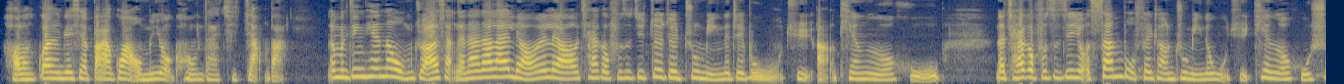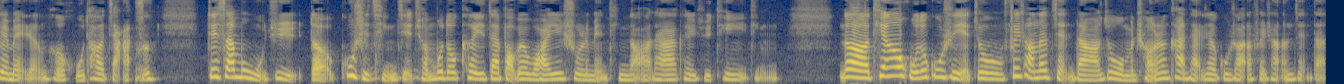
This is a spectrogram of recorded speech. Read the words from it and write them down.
好了，关于这些八卦，我们有空再去讲吧。那么今天呢，我们主要想跟大家来聊一聊柴可夫斯基最最著名的这部舞剧啊，《天鹅湖》。那柴可夫斯基有三部非常著名的舞剧，《天鹅湖》《睡美人》和《胡桃夹子》。这三部舞剧的故事情节全部都可以在《宝贝玩艺术》里面听到啊，大家可以去听一听。那《天鹅湖》的故事也就非常的简单啊，就我们成人看起来这个故事好像非常的简单，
